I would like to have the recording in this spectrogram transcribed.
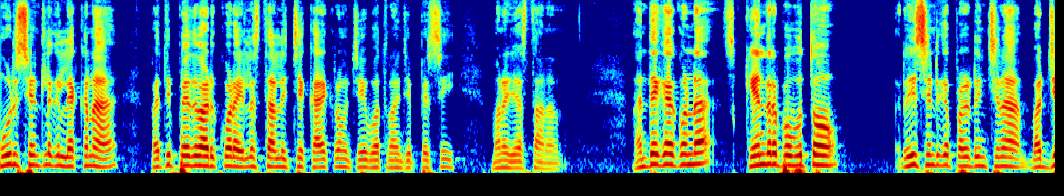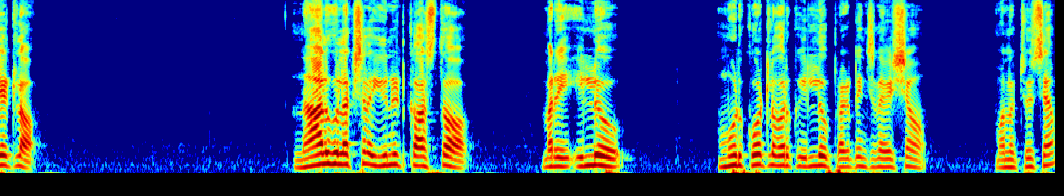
మూడు సెంట్లకు లెక్కన ప్రతి పేదవాడికి కూడా ఇళ్ళ స్థలాలు ఇచ్చే కార్యక్రమం చేయబోతున్నామని చెప్పేసి మనం చేస్తాను అంతేకాకుండా కేంద్ర ప్రభుత్వం రీసెంట్గా ప్రకటించిన బడ్జెట్లో నాలుగు లక్షల యూనిట్ కాస్ట్తో మరి ఇల్లు మూడు కోట్ల వరకు ఇల్లు ప్రకటించిన విషయం మనం చూసాం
